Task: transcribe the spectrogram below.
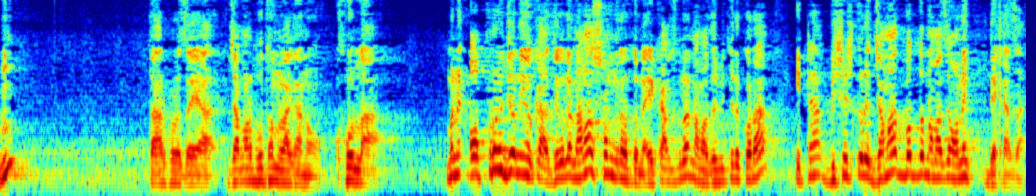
হুম? তারপরে যাইয়া জামার বুথাম লাগানো, খোলা মানে অপ্রয়োজনীয় কাজ, যেগুলো নামাজ সংক্রান্ত না, এই কাজগুলো নামাজের ভিতরে করা, এটা বিশেষ করে জামাতবদ্ধ নামাজে অনেক দেখা যায়।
